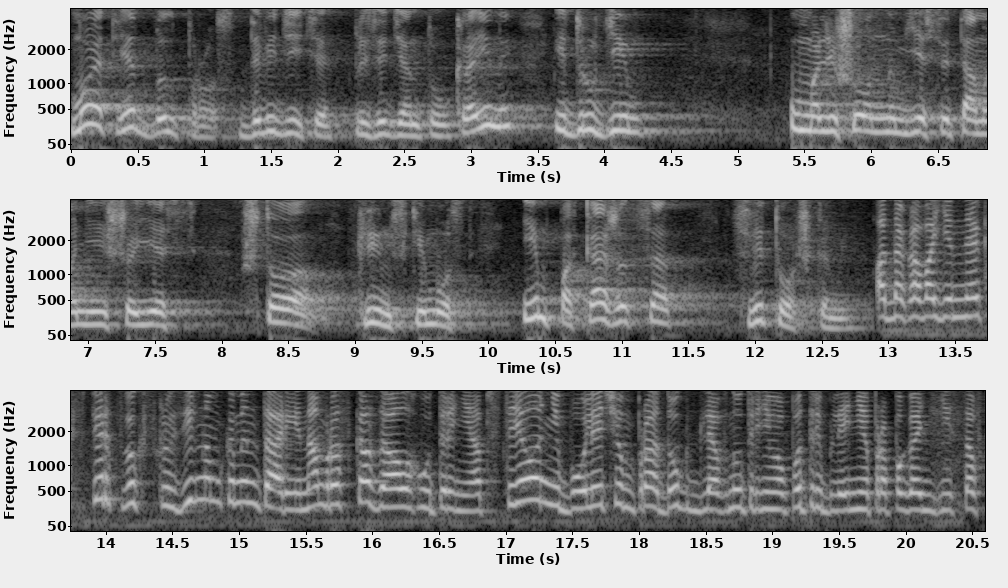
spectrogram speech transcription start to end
Мой ответ был прост. Доведите президенту Украины и другим умалишенным, если там они еще есть, что Крымский мост им покажется цветочками. Однако военный эксперт в эксклюзивном комментарии нам рассказал, утренние обстрелы не более чем продукт для внутреннего потребления пропагандистов.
